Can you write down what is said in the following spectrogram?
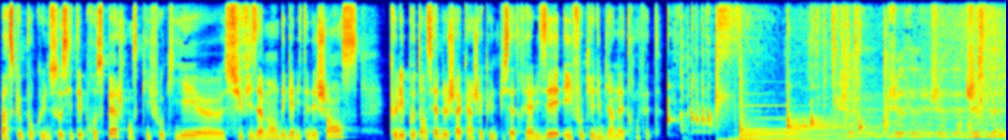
parce que pour qu'une société prospère, je pense qu'il faut qu'il y ait euh, suffisamment d'égalité des chances, que les potentiels de chacun, chacune puissent être réalisés, et il faut qu'il y ait du bien-être en fait. Je veux, je veux, je veux, je veux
